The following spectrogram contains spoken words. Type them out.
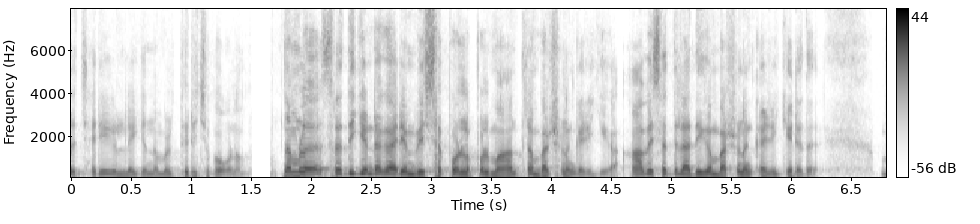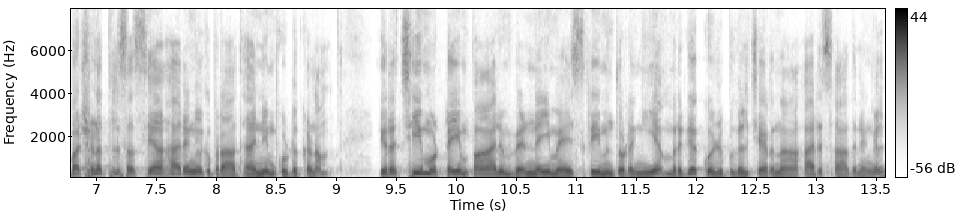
ജീവിതചര്യകളിലേക്ക് നമ്മൾ തിരിച്ചു പോകണം. നമ്മൾ ശ്രദ്ധിക്കേണ്ട കാര്യം വിശപ്പുള്ളപ്പോൾ മാത്രം ഭക്ഷണം കഴിക്കുക. ആവശ്യത്തിലധികം ഭക്ഷണം കഴിക്കരുത്. ഭക്ഷണത്തിൽ സസ്യാഹാരങ്ങൾക്ക് പ്രാധാന്യം കൊടുക്കണം. ഇറച്ചിയും മുട്ടയും പാലും വെണ്ണയും ഐസ്ക്രീമും തുടങ്ങിയ മൃഗക്കൊഴുപ്പുകൾ ചേർന്ന ആഹാര സാധനങ്ങൾ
